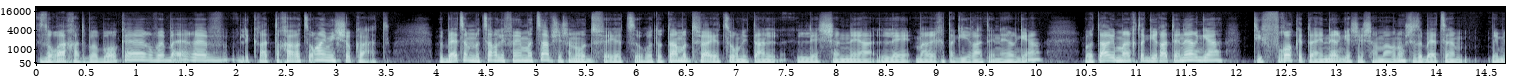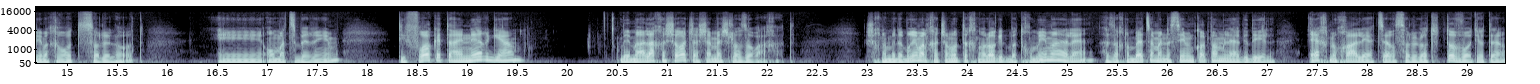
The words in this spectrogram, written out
זורחת בבוקר ובערב לקראת אחר הצהריים היא שוקעת. ובעצם נוצר לפעמים מצב שיש לנו עודפי ייצור. את אותם עודפי הייצור ניתן לשנע למערכת אגירת אנרגיה, ואותה מערכת אגירת אנרגיה תפרוק את האנרגיה ששמרנו, שזה בעצם במילים אחרות סוללות, אה, או מצברים, תפרוק את האנרגיה במהלך השעות שהשמש לא זורחת. כשאנחנו מדברים על חדשנות טכנולוגית בתחומים האלה, אז אנחנו בעצם מנסים כל פעם להגדיל איך נוכל לייצר סוללות טובות יותר,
